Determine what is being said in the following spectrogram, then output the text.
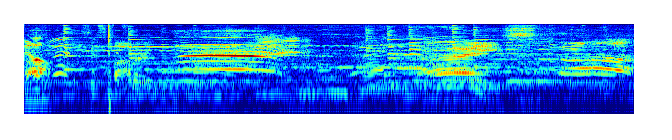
No. It's his father. Nice. Ah.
